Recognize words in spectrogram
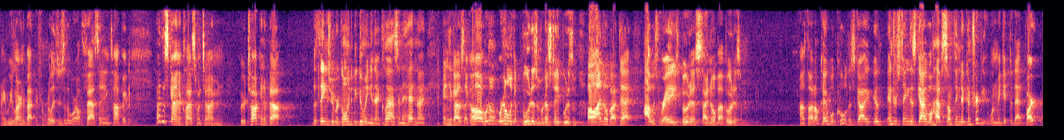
We learn about different religions of the world. Fascinating topic. I had this guy in a class one time, and we were talking about the things we were going to be doing in that class and ahead and I and the guy was like, "Oh, we're going we're to look at Buddhism. We're going to study Buddhism." "Oh, I know about that. I was raised Buddhist. I know about Buddhism." I thought, "Okay, well cool. This guy interesting. This guy will have something to contribute when we get to that part."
